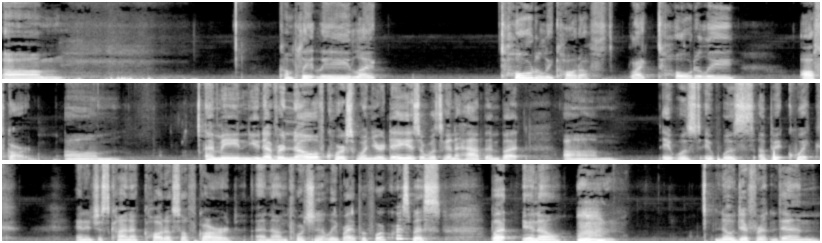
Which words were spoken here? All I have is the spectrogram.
um, completely like totally caught off, like totally off guard. Um, I mean, you never know, of course, when your day is or what's going to happen, but um, it was it was a bit quick, and it just kind of caught us off guard, and unfortunately, right before Christmas. But you know, no different than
